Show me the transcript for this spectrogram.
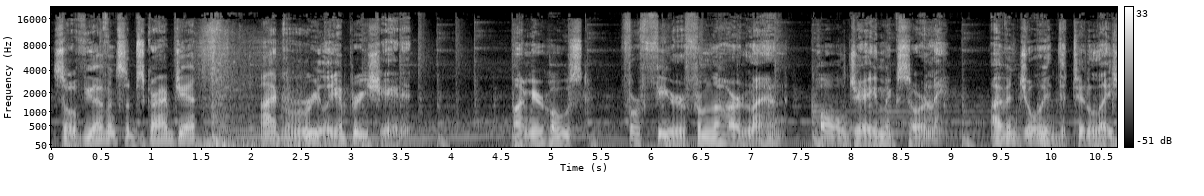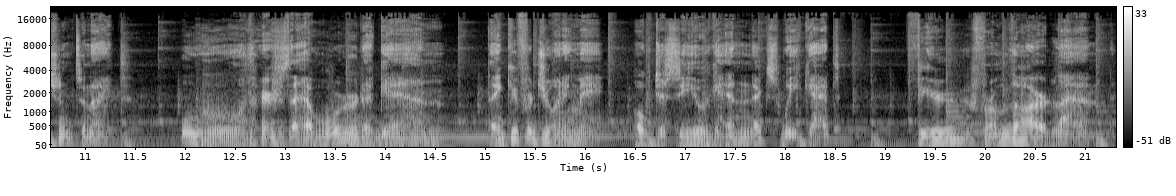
So if you haven't subscribed yet, I'd really appreciate it. I'm your host for Fear from the Heartland, Paul J. McSorley. I've enjoyed the titillation tonight. Ooh, there's that word again. Thank you for joining me. Hope to see you again next week at Fear from the Heartland.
